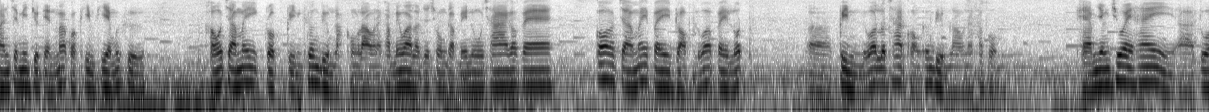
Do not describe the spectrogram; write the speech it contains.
มันจะมีจุดเด่นมากกว่าครีมเทียมก็คือ เขาจะไม่กลบกลิ่นเครื่องดื่มหลักของเรานะครับ ไม่ว่าเราจะชงกับเมนูชากาแฟ ก็จะไม่ไปดรอปหรือว่าไปลดกลิ่นหรือว่ารสชาติของเครื่องดื่มเรานะครับผมแถมยังช่วยให้ตัว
